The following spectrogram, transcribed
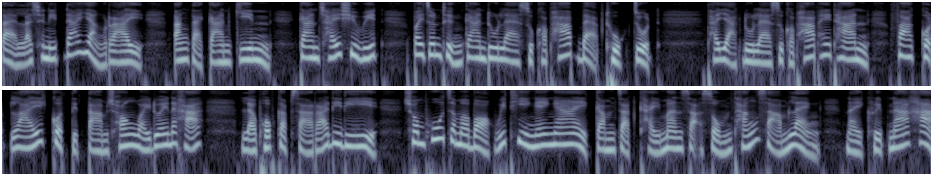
แต่ละชนิดได้อย่างไร ตั้งแต่การกิน การใช้ชีวิต ไปจนถึงการดูแลสุขภาพแบบถูกจุด ถ้าอยากดูแลสุขภาพให้ทัน ฝากกดไลค์ กดติดตามช่องไว้ด้วยนะคะ แล้วพบกับสาระดีๆ ชมพู่จะมาบอกวิธีง่าย ๆกำจัดไขมันสะสมทั้ง 3 แหล่งในคลิปหน้าค่ะ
